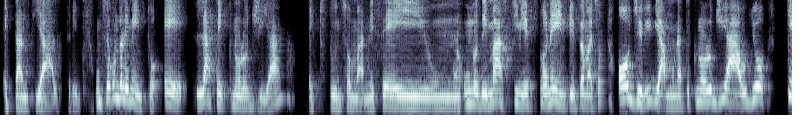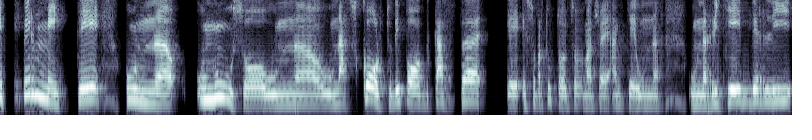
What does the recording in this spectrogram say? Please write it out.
e tanti altri. Un secondo elemento è la tecnologia, e tu insomma ne sei un, uno dei massimi esponenti, insomma, cioè, oggi viviamo una tecnologia audio che permette un, un uso, un, un, ascolto dei podcast e, e soprattutto insomma c'è anche un, un richiederli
